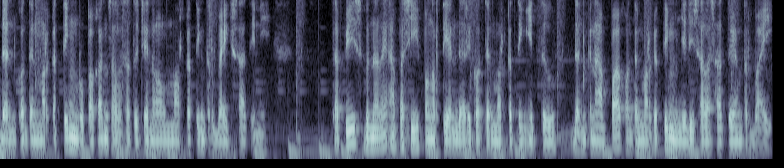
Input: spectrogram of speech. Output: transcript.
dan konten marketing merupakan salah satu channel marketing terbaik saat ini. Tapi sebenarnya apa sih pengertian dari konten marketing itu dan kenapa konten marketing menjadi salah satu yang terbaik?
